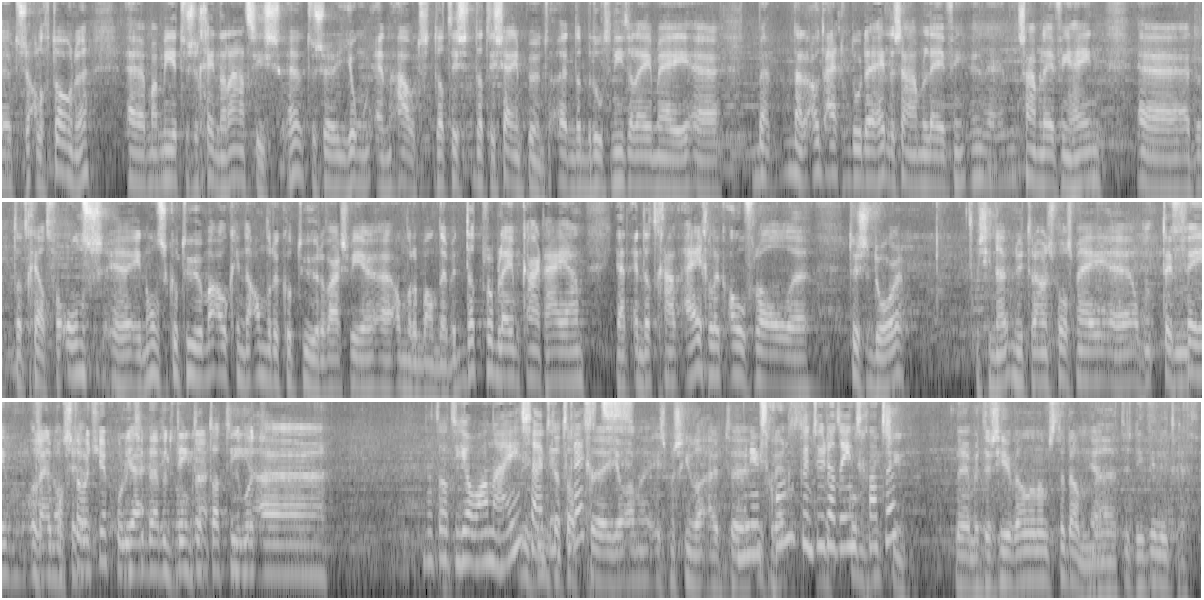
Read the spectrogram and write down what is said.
tussen allochtonen... Uh, maar meer tussen generaties, hè, tussen jong en oud. Dat is, dat is zijn punt. En dat bedoelt hij niet alleen mee... Uh, nou, eigenlijk door de hele samenleving, uh, samenleving heen. Dat, dat, geldt voor ons, in onze cultuur... maar ook in de andere culturen waar ze weer andere banden hebben. Dat probleem kaart hij aan. Ja, en dat gaat eigenlijk overal tussendoor. We zien nu, nu trouwens volgens mij op tv... Klein opstootje, politie ja, Ik denk dat dat die... Dat dat Johanna is ik uit denk Utrecht? dat dat uh, Johanna is misschien wel uit uh, Meneer Schoen, kunt u dat inschatten? Nee, maar het is hier wel in Amsterdam. Ja. Uh, het is niet in Utrecht.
